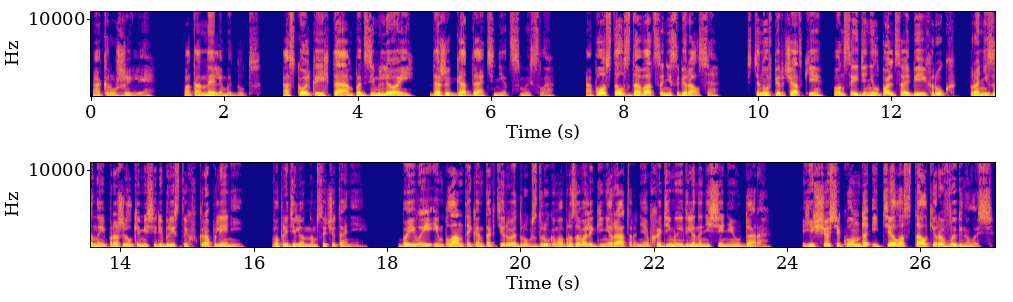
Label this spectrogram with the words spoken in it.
Окружили. По тоннелям идут. А сколько их там, под землей, даже гадать нет смысла. Апостол сдаваться не собирался. Стянув перчатки, он соединил пальцы обеих рук, пронизанные прожилками серебристых вкраплений, в определенном сочетании. Боевые импланты, контактируя друг с другом, образовали генератор, необходимый для нанесения удара. Еще секунда, и тело сталкера выгнулось.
